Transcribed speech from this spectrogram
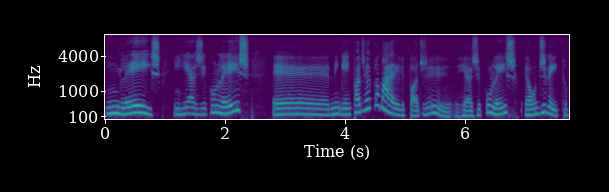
em leis, em reagir com leis, é, ninguém pode reclamar, ele pode reagir com leis, é um direito.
